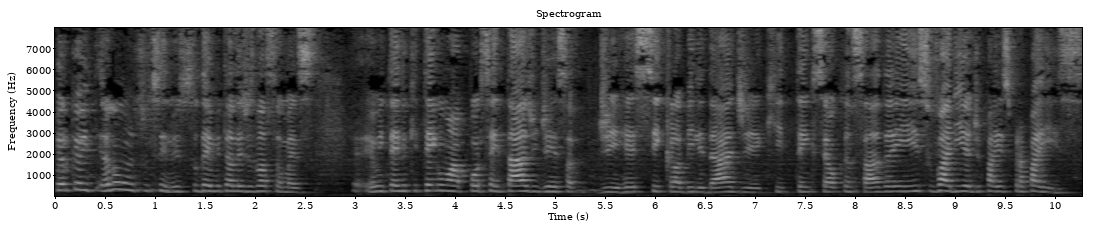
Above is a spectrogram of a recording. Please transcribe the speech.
pelo que eu, eu não, assim, não estudei muita legislação, mas eu entendo que tem uma porcentagem de, de reciclabilidade que tem que ser alcançada e isso varia de país para país.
